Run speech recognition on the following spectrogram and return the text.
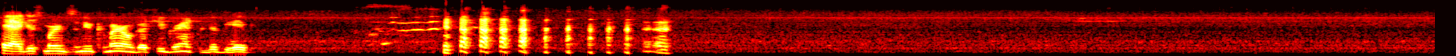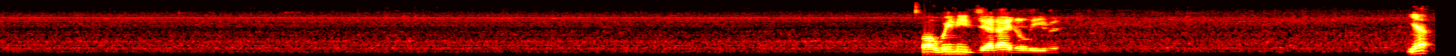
Hey, I just merged the new Camaro and got two grand for good behavior. well, we need Jedi to leave it. Yep,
